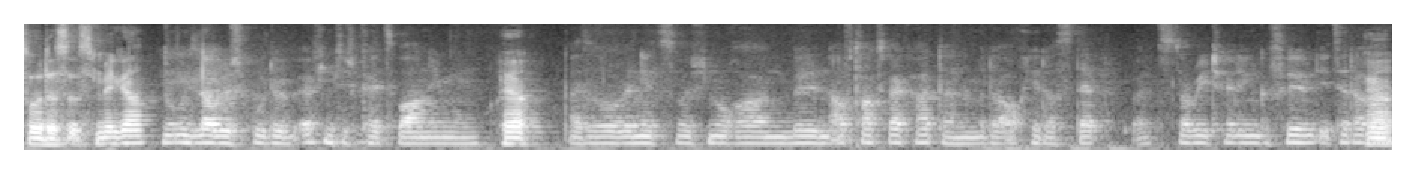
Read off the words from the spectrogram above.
So, das ist mega. Eine unglaublich gute Öffentlichkeitswahrnehmung. Ja. Also wenn jetzt zum Beispiel Nora ein Bild ein Auftragswerk hat, dann wird da auch jeder Step als Storytelling gefilmt etc. Ja.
